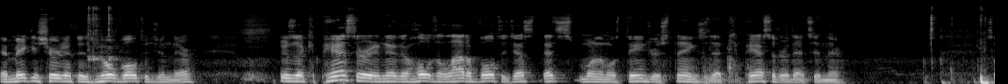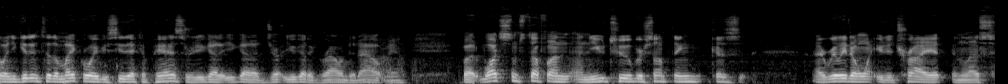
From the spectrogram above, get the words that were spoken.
And making sure that there's no voltage in there. There's a capacitor in there that holds a lot of voltage. That's that's one of the most dangerous things is that capacitor that's in there. So when you get into the microwave, you see that capacitor, you got to you got to you got to ground it out, man. But watch some stuff on on YouTube or something because I really don't want you to try it unless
